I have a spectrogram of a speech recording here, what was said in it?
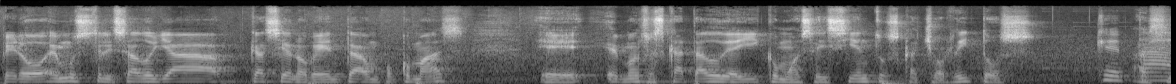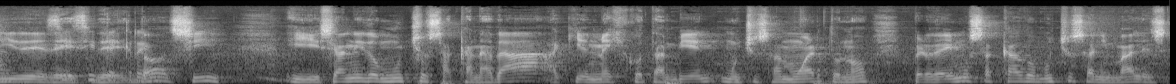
Pero hemos utilizado ya casi a 90, un poco más. Eh, hemos rescatado de ahí como a 600 cachorritos. ¿Qué tal? Así de, de- sí, sí, de-. ¿no? Sí. Y se han ido muchos a Canadá, aquí en México también, muchos han muerto, ¿no? Pero de ahí hemos sacado muchos animales.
